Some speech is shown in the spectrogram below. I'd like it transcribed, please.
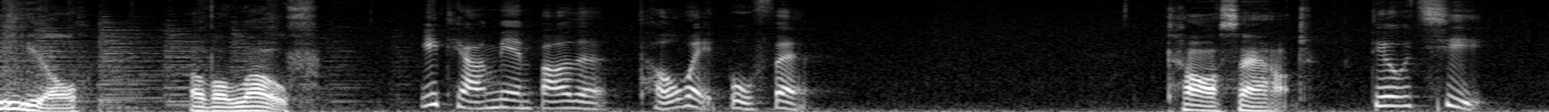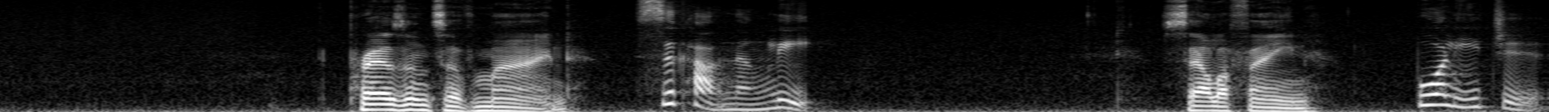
Heel of a loaf. 一条面包的头尾部分 Toss out. 丢弃， Presence of mind. 思考能力， Cellophane. 玻璃纸，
